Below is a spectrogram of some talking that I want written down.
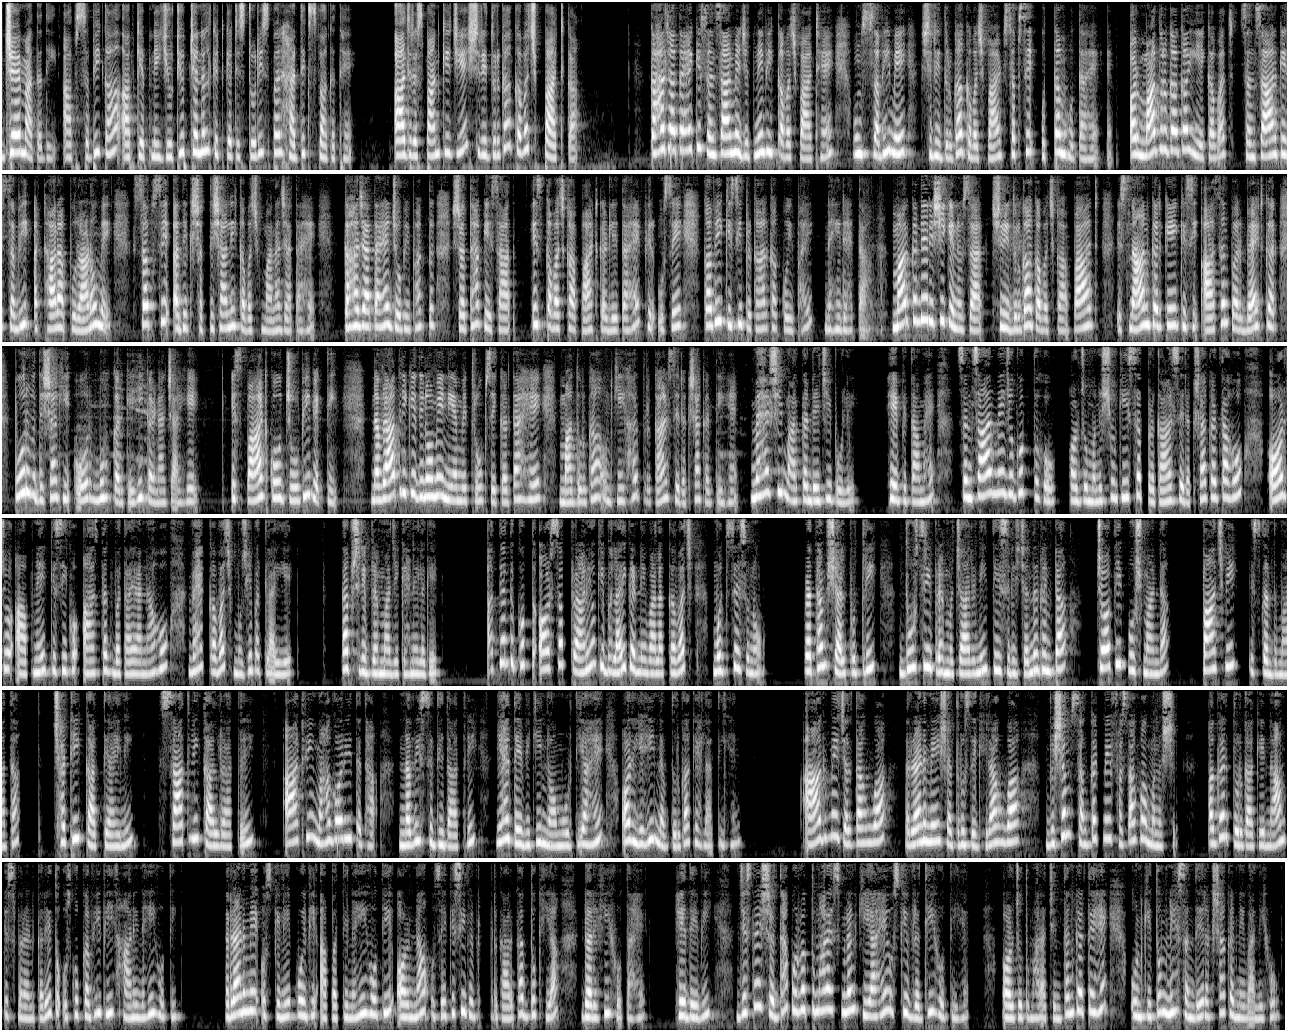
जय माता दी। आप सभी का आपके अपने YouTube चैनल किटकट स्टोरीज पर हार्दिक स्वागत है। आज रसपान कीजिए श्री दुर्गा कवच पाठ का। कहा जाता है कि संसार में जितने भी कवच पाठ हैं, उन सभी में श्री दुर्गा कवच पाठ सबसे उत्तम होता है। और माँ दुर्गा का ये कवच संसार के सभी अठारह पुराणों में सबसे अधिक शक्तिशाली कवच माना जाता है। कहा जाता है जो भी भक्त श्रद्धा के साथ इस कवच का पाठ कर लेता है, फिर उसे कभी किसी प्रकार का कोई भय नहीं रहता मार्कंडे ऋषि के अनुसार श्री दुर्गा कवच का पाठ स्नान करके किसी आसन पर बैठकर पूर्व दिशा की ओर मुँह करके ही करना चाहिए इस पाठ को जो भी व्यक्ति नवरात्रि के दिनों में नियमित रूप से करता है, माँ दुर्गा उनकी हर प्रकार से रक्षा करती हैं। महर्षि मार्कंडे जी बोले, हे पितामह, संसार में जो गुप्त हो और जो मनुष्यों की सब प्रकार से रक्षा करता हो और जो आपने किसी को आज तक बताया ना हो, वह कवच मुझे बतलाइए। तब श्री ब्रह्मा जी कहने लगे, अत्यंत गुप्त और सब प्राणियों की भलाई करने वाला कवच मुझसे सुनो। प्रथम शैलपुत्री, दूसरी ब्रह्मचारिणी, तीसरी चंद्र घंटा चौथी कुष्मांडा, पांचवी स्कंद माता छठी कात्यायनी, सातवीं कालरात्रि, आठवीं महागौरी तथा नवी सिद्धिदात्री यह देवी की नौ मूर्तियाँ हैं और यही नवदुर्गा कहलाती हैं। आग में जलता हुआ, रण में शत्रु से घिरा हुआ, विषम संकट में फंसा हुआ मनुष्य, अगर दुर्गा के नाम स्मरण करे तो उसको कभी भी हानि नहीं होती। रण में उसके लिए कोई भी आपत्ति नहीं होती और न उसे किसी भी प्रकार का दुख या डर ही होता है। हे देवी, जिसने श्रद्धा पूर्वक तुम्हारा स्मरण किया है, उसकी वृद्धि होती है। और जो तुम्हारा चिंतन करते हैं, उनकी तुम निसंदेह रक्षा करने वाली हो।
